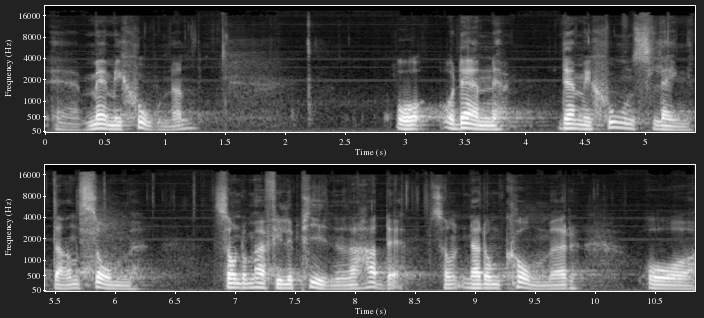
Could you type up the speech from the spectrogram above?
eh, med missionen. Och, och den, den missionslängtan som, som de här filippinerna hade, som när de kommer och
